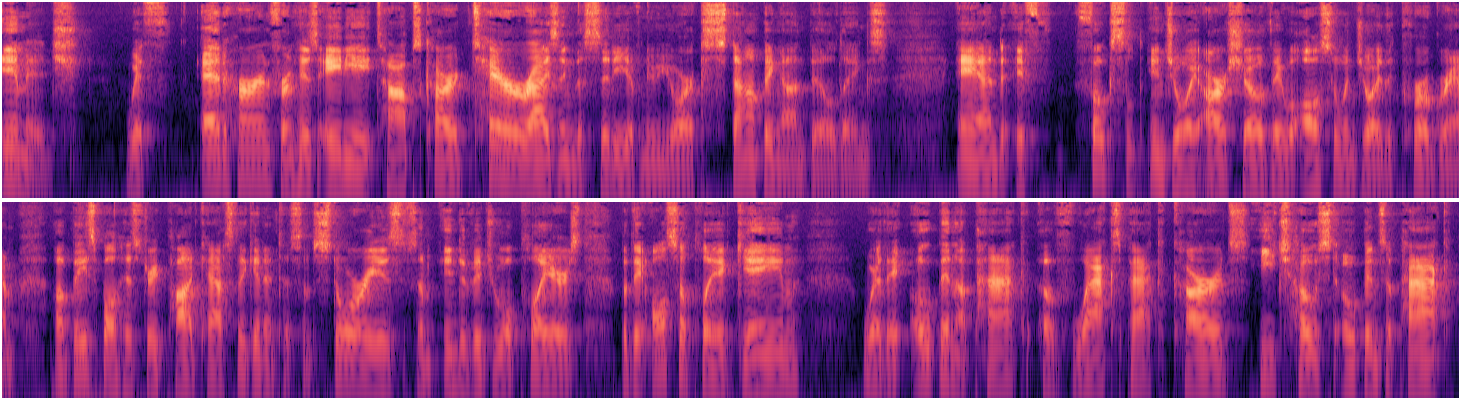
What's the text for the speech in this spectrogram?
image with Ed Hearn from his 88 Topps card terrorizing the city of New York, stomping on buildings. And if folks enjoy our show, they will also enjoy the program. A baseball history podcast. They get into some stories, some individual players, but they also play a game where they open a pack of wax pack cards. Each host opens a pack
